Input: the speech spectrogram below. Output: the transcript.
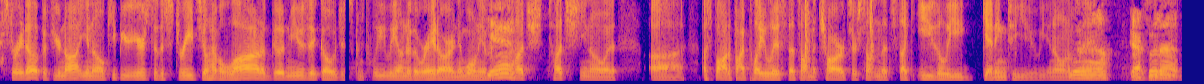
Straight up, if you're not, you know, keep your ears to the streets, you'll have a lot of good music go just completely under the radar, and it won't even Yeah. touch touch, you know, a uh, a Spotify playlist that's on the charts or something that's like easily getting to you. You know what I'm saying? Yeah, I feel that.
